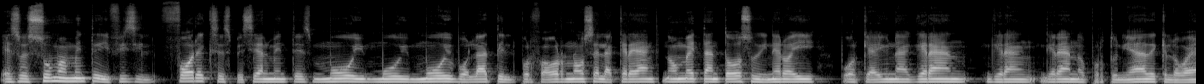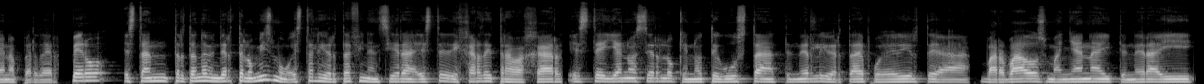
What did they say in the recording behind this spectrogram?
eso es sumamente difícil. Forex especialmente es muy, muy, muy volátil. Por favor, no se la crean. No metan todo su dinero ahí porque hay una gran, gran, gran oportunidad de que lo vayan a perder. Pero están tratando de venderte lo mismo, esta libertad financiera, este dejar de trabajar, este ya no hacer lo que no te gusta, tener libertad de poder irte a Barbados mañana y tener ahí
